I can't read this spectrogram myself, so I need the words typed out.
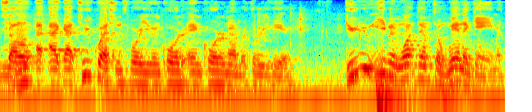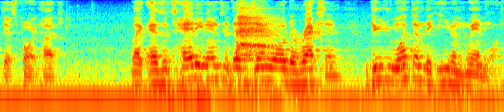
So Mm-hmm. I, I got two questions for you in quarter in quarter number three here. Do you even want them to win a game at this point, Hutch? Like as it's heading into this general direction, do you want them to even win one?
